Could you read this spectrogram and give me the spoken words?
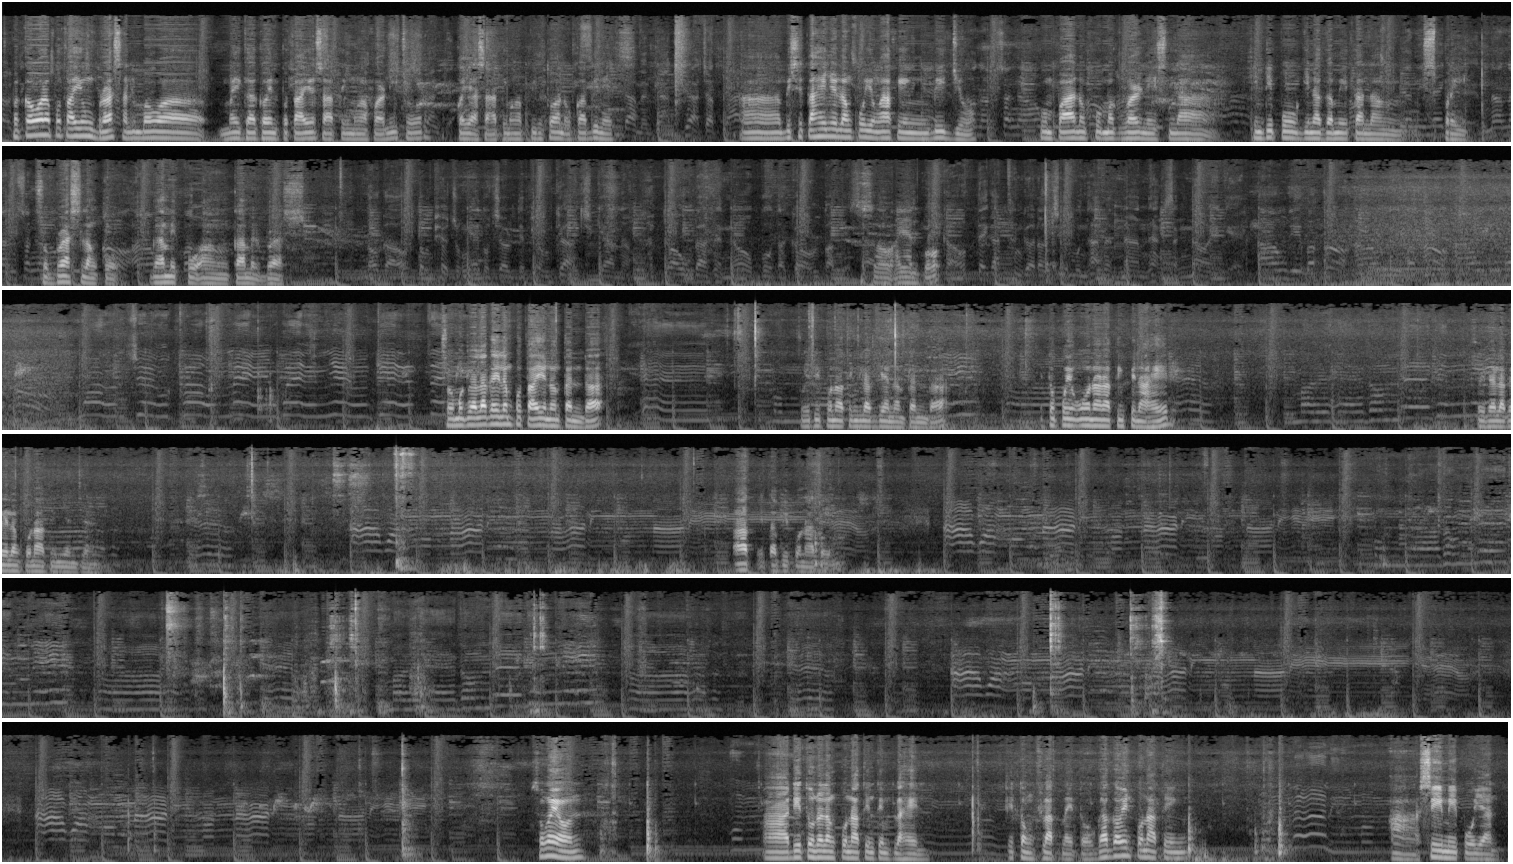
Pagka po tayong brush, halimbawa may gagawin po tayo sa ating mga furniture, kaya sa ating mga pintuan o cabinet, uh, bisitahin nyo lang po yung aking video kung paano po mag varnish na hindi po ginagamitan ng spray. So brush lang po. Gamit po ang camel brush. So ayan po. So maglalagay lang po tayo ng tanda pwede po nating lagyan ng tanda. Ito po yung una nating pinahid. So ilalagay lang po natin yan dyan. At itabi po natin So ngayon, uh, dito na lang po natin timplahin itong flat na ito. Gagawin po nating uh, semi po yan.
